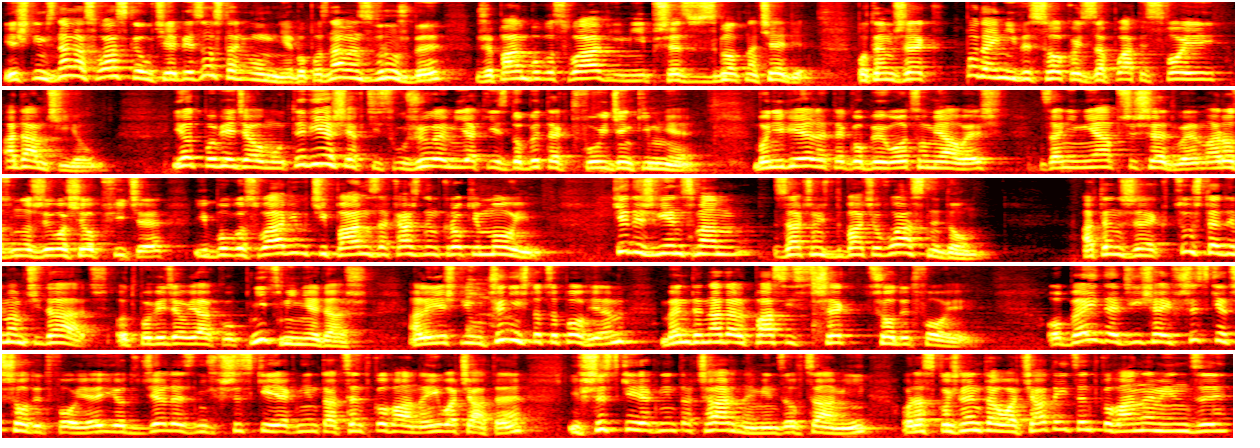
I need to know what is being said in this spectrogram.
Jeślim znalazł łaskę u ciebie, zostań u mnie, bo poznałem z wróżby, że Pan błogosławi mi przez wzgląd na ciebie. Potem rzekł: Podaj mi wysokość zapłaty swojej, a dam ci ją. I odpowiedział mu: Ty wiesz, jak ci służyłem i jaki jest dobytek twój dzięki mnie, bo niewiele tego było, co miałeś, zanim ja przyszedłem, a rozmnożyło się obficie i błogosławił ci Pan za każdym krokiem moim. Kiedyż więc mam zacząć dbać o własny dom? A ten rzekł: Cóż wtedy mam ci dać? Odpowiedział Jakub: Nic mi nie dasz, ale jeśli uczynisz to, co powiem, będę nadal pas i strzegł trzody twojej. Obejdę dzisiaj wszystkie trzody twoje i oddzielę z nich wszystkie jagnięta centkowane i łaciate i wszystkie jagnięta czarne między owcami oraz koźlęta łaciate i centkowane między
